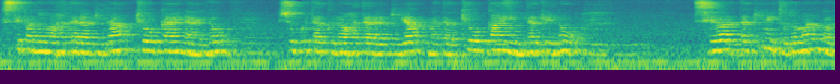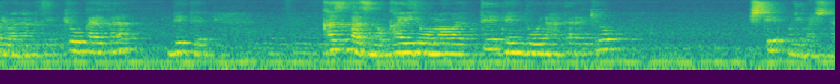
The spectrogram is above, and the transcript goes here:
ステパノの働きが教会内の食卓の働きやまた教会員だけの世話だけにとどまるのではなくて教会から出て数々の街道を回って伝道の働きをしておりました。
